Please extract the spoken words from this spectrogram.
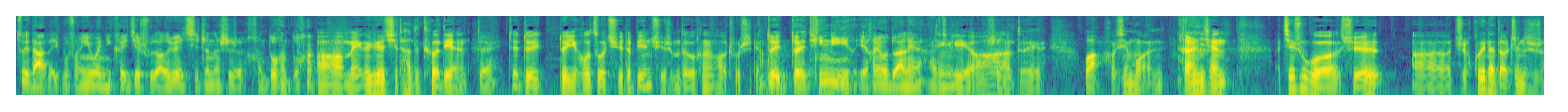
最大的一部分，因为你可以接触到的乐器真的是很多很多。哦，每个乐器它的特点，对这对对以后作曲的编曲什么都有很有好处，是这样。对对，听力也很有锻炼，听力是啊，对，哇，好羡慕啊！当然以前接触过学呃指挥的倒真的是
